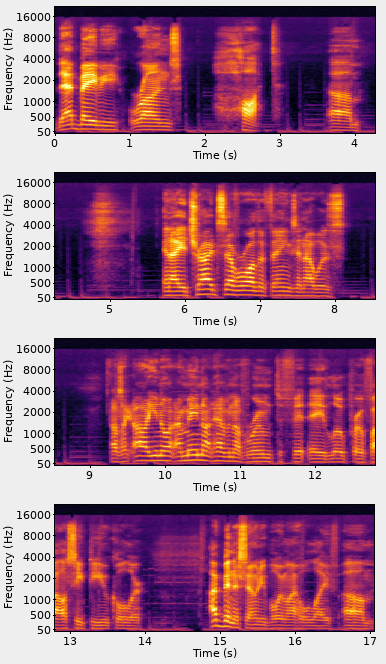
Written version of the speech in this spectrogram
that baby runs hot. Um, and I had tried several other things, and I was, I was like, oh, you know what? I may not have enough room to fit a low profile CPU cooler. I've been a Sony boy my whole life, um,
